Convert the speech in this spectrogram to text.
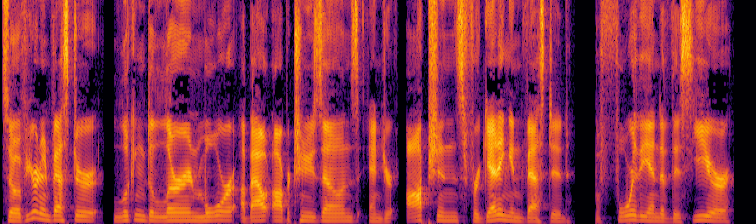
So, if you're an investor looking to learn more about opportunity zones and your options for getting invested before the end of this year,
